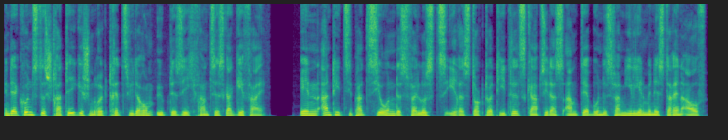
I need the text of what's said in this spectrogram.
In der Kunst des strategischen Rücktritts wiederum übte sich Franziska Giffey. In Antizipation des Verlusts ihres Doktortitels gab sie das Amt der Bundesfamilienministerin auf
